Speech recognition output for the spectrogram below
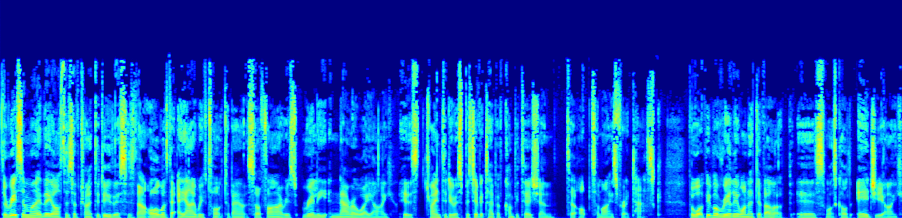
The reason why the authors have tried to do this is that all of the AI we've talked about so far is really narrow AI. It's trying to do a specific type of computation to optimize for a task. But what people really want to develop is what's called AGI,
